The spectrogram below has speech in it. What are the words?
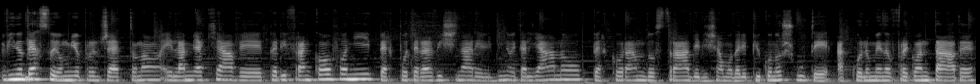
vino Terzo è un mio progetto, no? È la mia chiave per i francofoni per poter avvicinare il vino italiano percorrendo strade, diciamo, dalle più conosciute a quelle meno frequentate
